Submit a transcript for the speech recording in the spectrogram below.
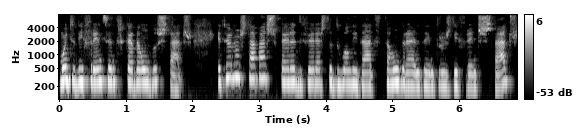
muito diferentes entre cada um dos Estados. Então eu não estava à espera de ver esta dualidade tão grande entre os diferentes Estados.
